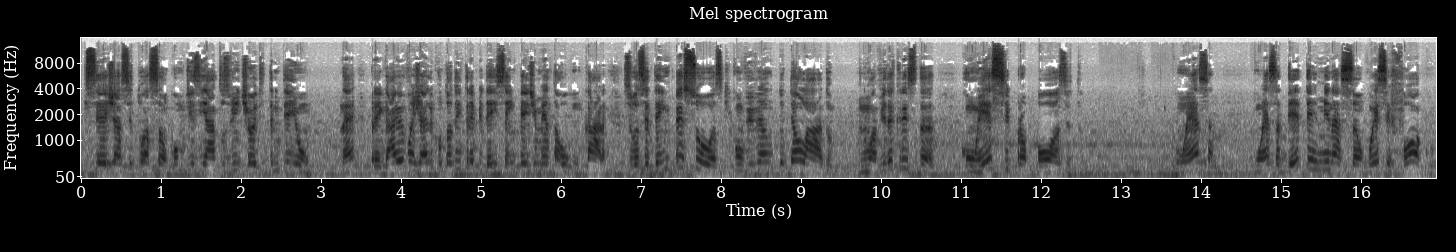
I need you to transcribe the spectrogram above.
que seja a situação, como diz em Atos 28 e 31, né? Pregar o evangelho com toda intrepidez sem impedimento algum. Cara, se você tem pessoas que convivem do teu lado, numa vida cristã, com esse propósito, com essa, com essa determinação, com esse foco,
